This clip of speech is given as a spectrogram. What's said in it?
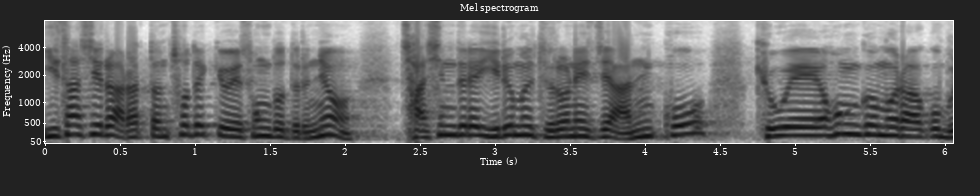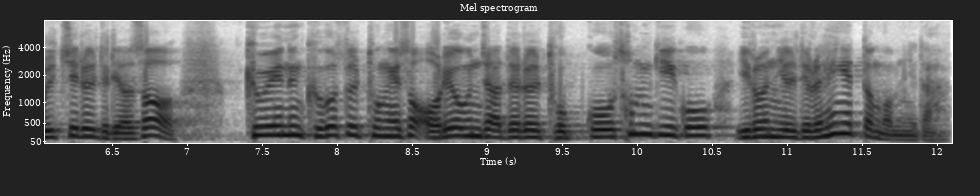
이 사실을 알았던 초대교회 성도들은요, 자신들의 이름을 드러내지 않고 교회에 헌금을 하고 물질을 들여서 교회는 그것을 통해서 어려운 자들을 돕고 섬기고 이런 일들을 행했던 겁니다.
